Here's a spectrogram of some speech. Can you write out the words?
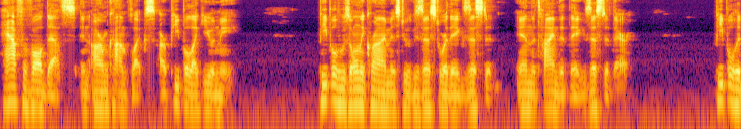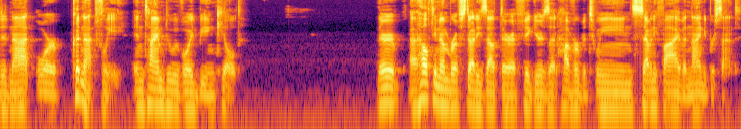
half of all deaths in armed conflicts are people like you and me people whose only crime is to exist where they existed in the time that they existed there. People who did not or could not flee in time to avoid being killed. There are a healthy number of studies out there of figures that hover between 75 and 90%.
